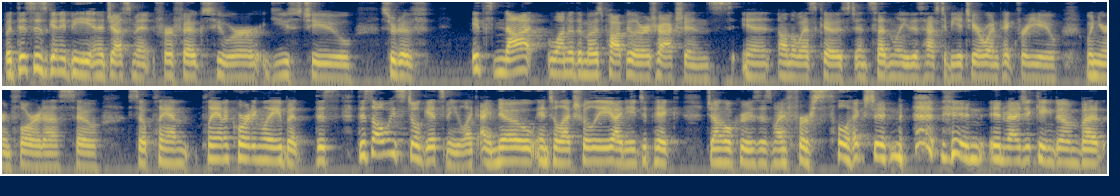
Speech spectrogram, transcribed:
but this is going to be an adjustment for folks who are used to sort of it's not one of the most popular attractions in, on the West Coast, and suddenly this has to be a tier one pick for you when you're in Florida. So, so plan plan accordingly. But this this always still gets me. Like I know intellectually I need to pick Jungle Cruise as my first selection in in Magic Kingdom, but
